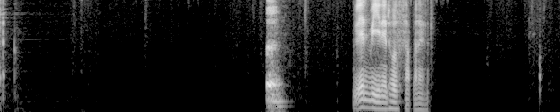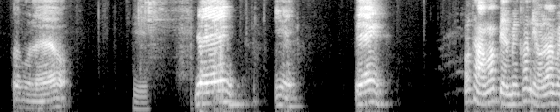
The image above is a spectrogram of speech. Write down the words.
น่ะเออ USB ในโทรศัพท์อะไรน่ะเปิดหมดแล้วโอเคเองนี่เอง เองเขาถามว่าเปลี่ยนเป็นข้าวเหนียวได้ไหม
